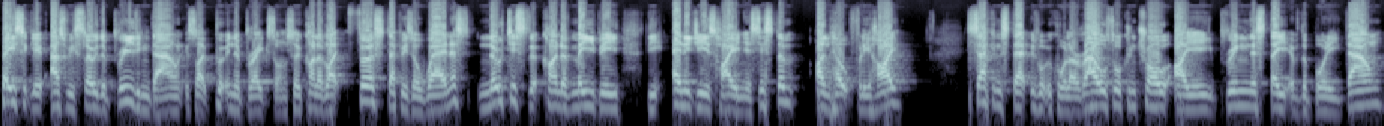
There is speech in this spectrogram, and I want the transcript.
basically as we slow the breathing down it's like putting the brakes on so kind of like first step is awareness notice that kind of maybe the energy is high in your system unhelpfully high Second step is what we call arousal control, i.e., bring the state of the body down.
